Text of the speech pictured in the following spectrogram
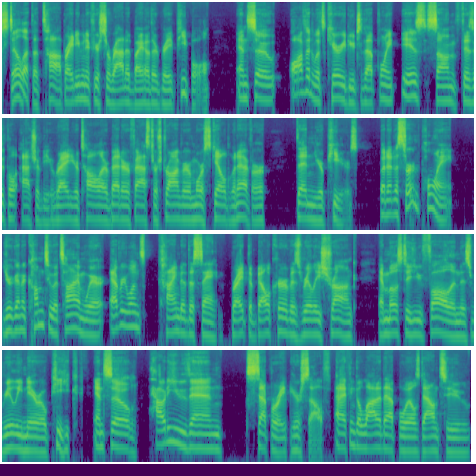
still at the top, right? Even if you're surrounded by other great people. And so often what's carried you to that point is some physical attribute, right? You're taller, better, faster, stronger, more skilled, whatever, than your peers. But at a certain point, you're going to come to a time where everyone's kind of the same, right? The bell curve is really shrunk and most of you fall in this really narrow peak. And so, mm-hmm. how do you then separate yourself? And I think a lot of that boils down to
